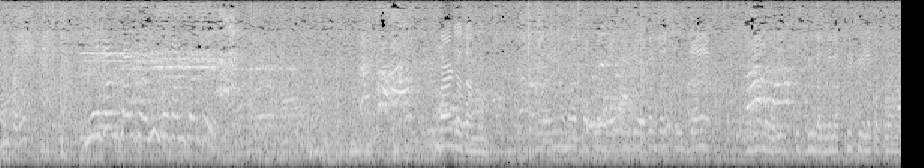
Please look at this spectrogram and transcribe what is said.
तुम करो। मुँह बंद करके अली मुँह बंद करके। बैठ चांदी नहीं हमारे कपड़े बहुत गीले होते हैं सूख जाए मुझे हो रही कुछ भी लगने लगती कीड़े कपड़ों में।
